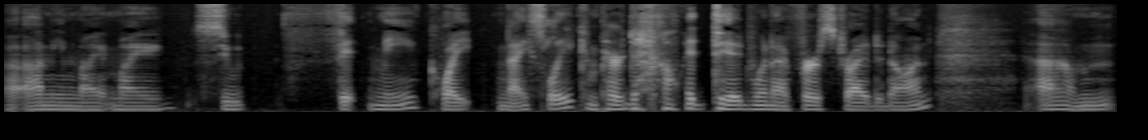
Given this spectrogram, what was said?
Uh, I mean, my my suit fit me quite nicely compared to how it did when I first tried it on. Um,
